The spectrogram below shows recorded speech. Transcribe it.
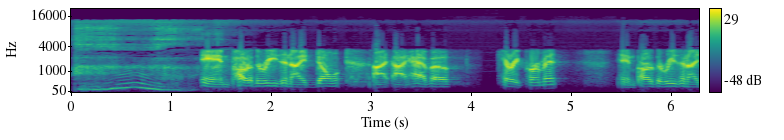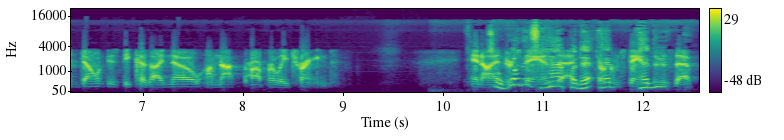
ah. And part of the reason I don't, I, I have a carry permit, and part of the reason I don't is because I know I'm not properly trained. And I so understand that circumstances have, have you, that.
